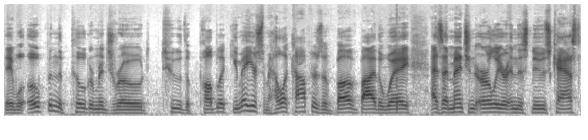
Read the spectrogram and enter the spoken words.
they will open the pilgrimage road to the public. You may hear some helicopters above, by the way. As I mentioned earlier in this newscast,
